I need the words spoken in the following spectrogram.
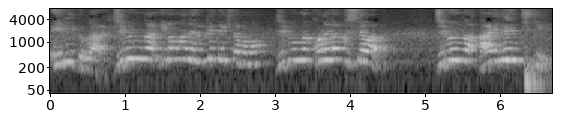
エリートが自分が今まで受けてきたもの自分がこれなくしては自分のアイデンティティ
